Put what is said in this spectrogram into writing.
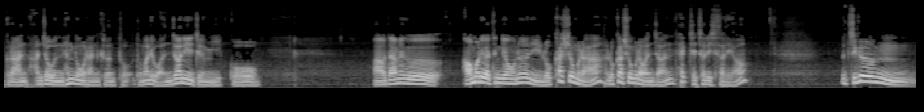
그런 안, 안 좋은 행동을 한 그런 도, 도마리 원전이 지금 있고 아 그 다음에 그 아오모리 같은 경우는 이 로카쇼무라 로카쇼무라 원전 핵 재처리 시설이요. 지금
